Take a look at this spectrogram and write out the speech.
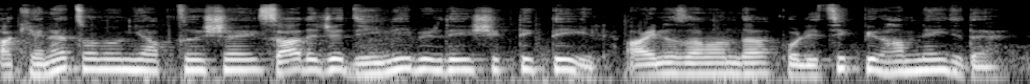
Akhenaton'un yaptığı şey sadece dini bir değişiklik değil, aynı zamanda politik bir hamleydi de.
